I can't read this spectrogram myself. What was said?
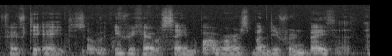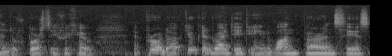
58. So if we have same powers but different bases, and of course if we have a product, you can write it in one parenthesis,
